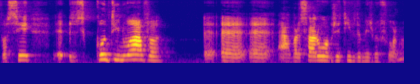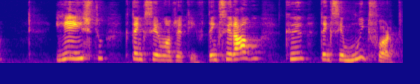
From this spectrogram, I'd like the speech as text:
Você continuava a, a, a abraçar o objetivo da mesma forma? E é isto que tem que ser um objetivo. Tem que ser algo que tem que ser muito forte.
